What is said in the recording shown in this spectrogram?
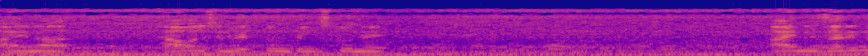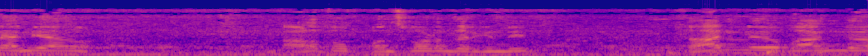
ఆయన కావలసిన వ్యక్తులను తెలుసుకుని ఆయన జరిగిన అన్యాయం వాళ్ళతో పంచుకోవడం జరిగింది. దానిలో భాగంగా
